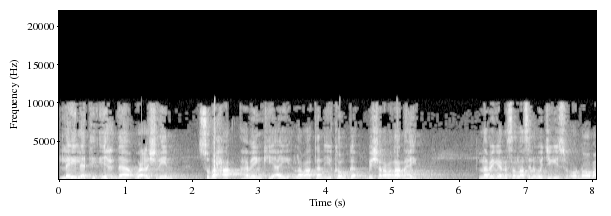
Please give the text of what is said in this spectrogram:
leylati ixdaa wa cishriin subaxa habeenkii ay labaatan iyo kowga bisha ramadaan ahayd nabigeena sal l slm wejigiisa oo dhooba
